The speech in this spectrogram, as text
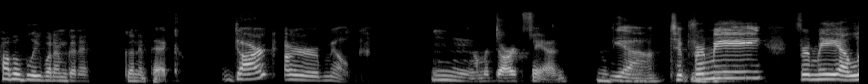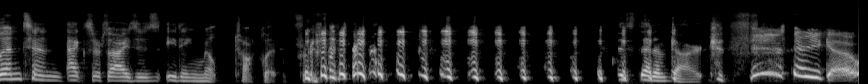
probably what I'm gonna gonna pick. Dark or milk? Mm, I'm a dark fan. Mhm. Yeah. To, for Mhm. me, for me, a Lenten exercise is eating milk chocolate for, instead of dark. there you go.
